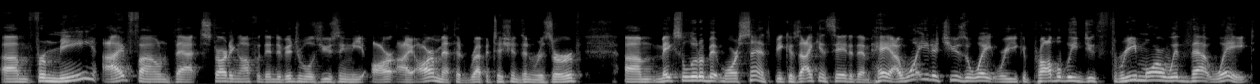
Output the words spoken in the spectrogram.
um, for me, I've found that starting off with individuals using the RIR method, repetitions in reserve, um, makes a little bit more sense because I can say to them, Hey, I want you to choose a weight where you could probably do three more with that weight,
